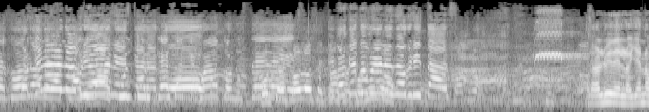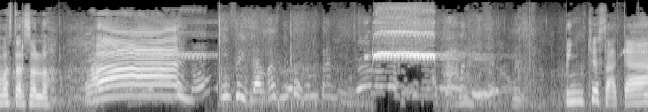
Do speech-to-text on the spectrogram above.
de gorra? ¿Por qué no ven a Briones, turquesa que juega con ustedes? Porque solo se casa ¿Por qué tú, Briones, no gritas? Ya olvídenlo, ya no va a estar solo. Acá.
